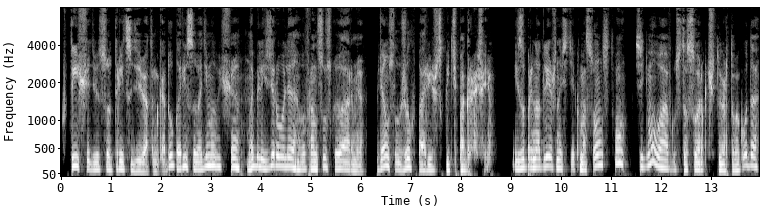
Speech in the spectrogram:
В 1939 году Бориса Вадимовича мобилизировали во французскую армию, где он служил в парижской типографии. Из-за принадлежности к масонству 7 августа 1944 года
